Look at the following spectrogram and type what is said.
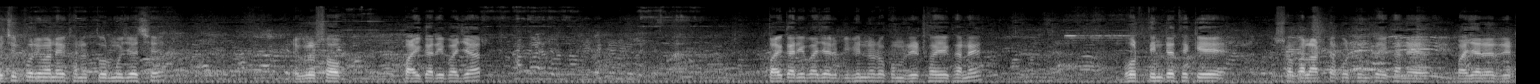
প্রচুর পরিমাণে এখানে তরমুজ আছে। এগুলো সব পাইকারি বাজার। পাইকারি বাজার বিভিন্ন রকম রেট হয় এখানে। ভোর তিনটে থেকে সকাল আটটা পর্যন্ত এখানে বাজারের রেট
